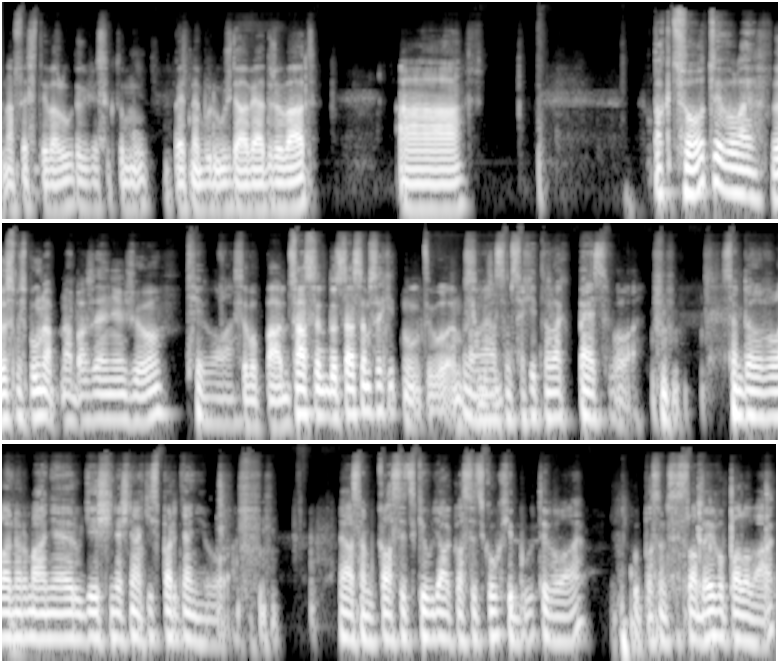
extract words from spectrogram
na festivalu, takže se k tomu opět nebudu už dál vyjadřovat. A pak co, ty vole, byli jsme spolu na, na bazéně, že jo? Ty vole. Se opát. Docela jsem, docela jsem se chytnul, ty vole, musím No, já říct. jsem se chytnul jak pes, vole. jsem byl, vole, normálně rudější než nějaký Spartani, vole. Já jsem klasicky udělal klasickou chybu, ty vole. Koupil jsem si slabý opalovák,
